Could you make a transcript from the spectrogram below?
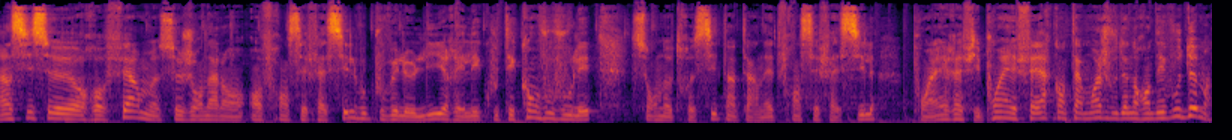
Ainsi se referme ce journal en, français facile. Vous pouvez le lire et l'écouter quand vous voulez sur notre site internet françaisfacile.rfi.fr. Quant à moi, je vous donne rendez-vous demain.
